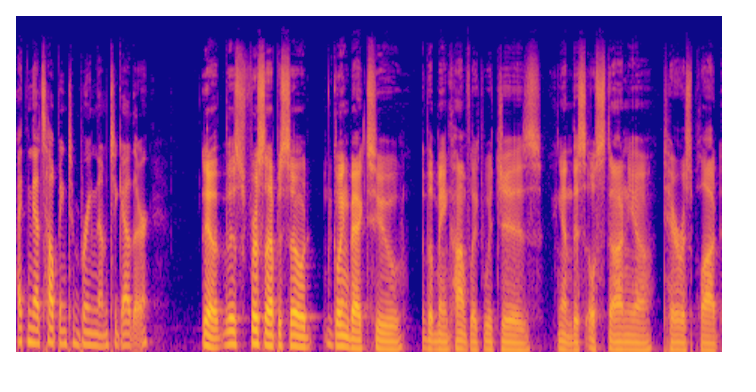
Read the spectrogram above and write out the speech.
i think that's helping to bring them together. Yeah this first episode going back to the main conflict which is again this ostania terrorist plot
